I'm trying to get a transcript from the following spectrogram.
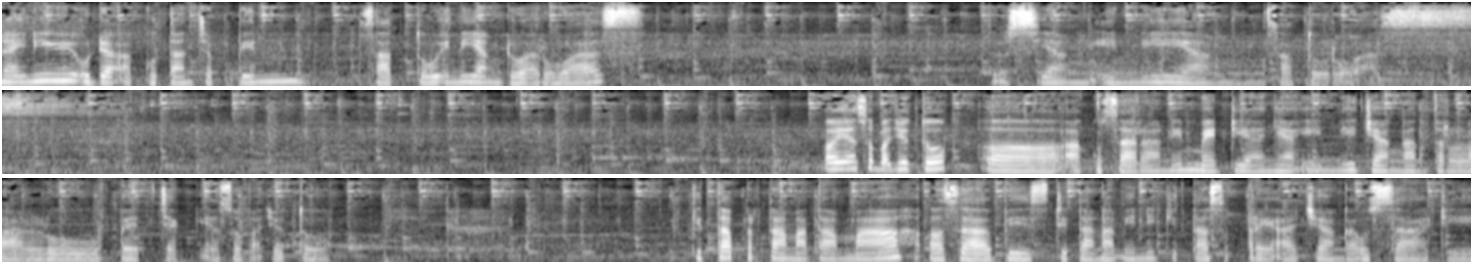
Nah ini udah aku tancepin satu ini yang dua ruas. Terus yang ini yang satu ruas Oh ya sobat YouTube, uh, aku saranin medianya ini jangan terlalu becek ya sobat YouTube. Kita pertama-tama uh, sehabis ditanam ini kita spray aja, nggak usah di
